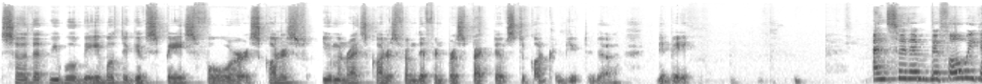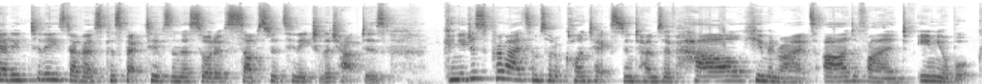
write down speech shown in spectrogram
so that we will be able to give space for scholars, human rights scholars from different perspectives to contribute to the debate. And so, then before we get into these diverse perspectives and the sort of substance in each of the chapters, can you just provide some sort of context in terms of how human rights are defined in your book?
